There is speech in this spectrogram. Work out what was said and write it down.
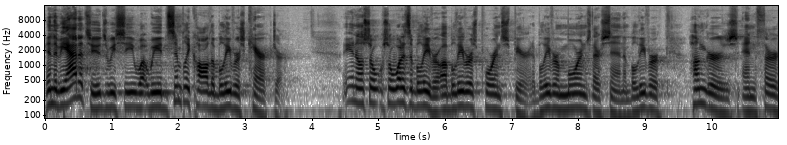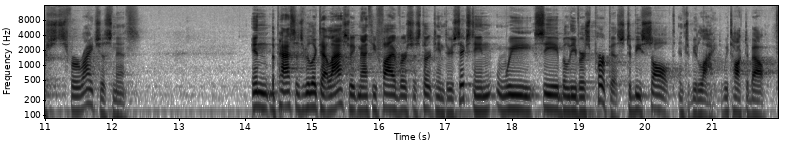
in the Beatitudes, we see what we'd simply call the believer's character. You know, so, so what is a believer? A believer is poor in spirit. A believer mourns their sin. A believer hungers and thirsts for righteousness. In the passage we looked at last week, Matthew 5, verses 13 through 16, we see a believer's purpose to be salt and to be light. We talked about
